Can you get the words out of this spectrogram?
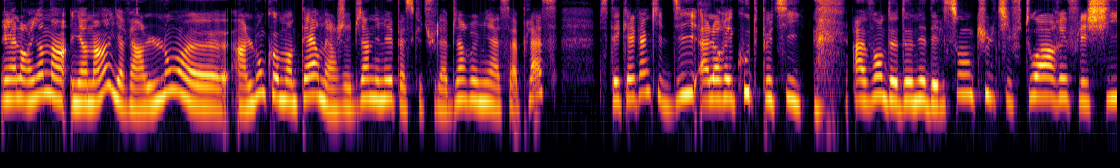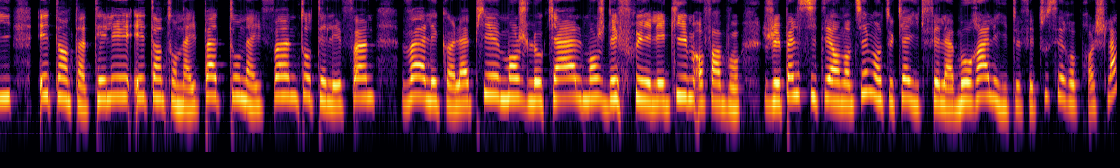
Et alors, il y en a, il y en a un, il y avait un long, euh, un long commentaire, mais j'ai bien aimé parce que tu l'as bien remis à sa place. C'était quelqu'un qui te dit Alors écoute, petit, avant de donner des leçons, cultive-toi, réfléchis, éteins ta télé, éteins ton iPad, ton iPhone, ton téléphone, va à l'école à pied, mange local, mange des fruits et légumes. Enfin bon, je vais pas le citer en entier, mais en tout cas, il te fait la morale et il te fait tous ces reproches-là.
